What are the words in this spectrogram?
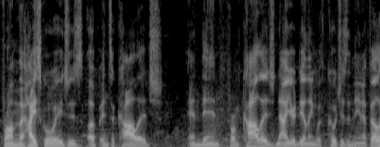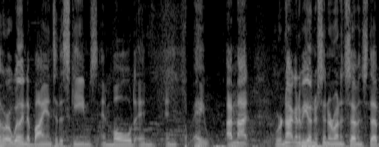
from the high school ages up into college. And then from college, now you're dealing with coaches in the NFL who are willing to buy into the schemes and mold and and hey, I'm not we're not going to be under center running seven step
